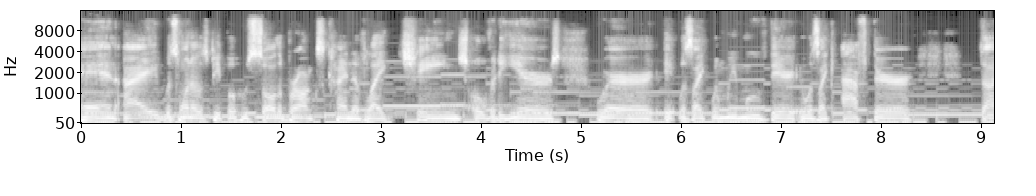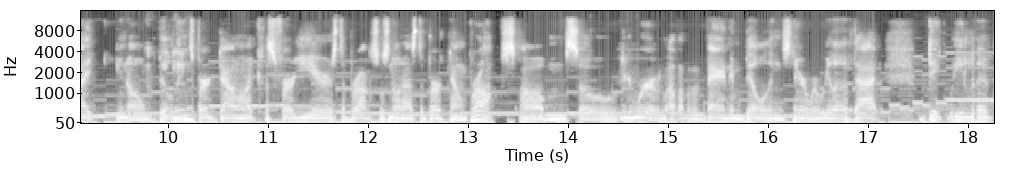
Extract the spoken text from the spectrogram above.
and I was one of those people who saw the Bronx kind of like change over the years. Where it was like when we moved there, it was like after like you know buildings burnt down like because for years the bronx was known as the burnt down bronx um so there were a lot of abandoned buildings near where we lived at think we lived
